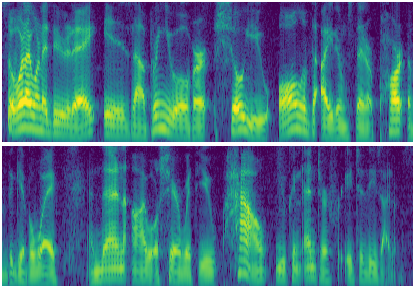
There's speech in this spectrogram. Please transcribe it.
So what I want to do today is uh, bring you over, show you all of the items that are part of the giveaway, and then I will share with you how you can enter for each of these items.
